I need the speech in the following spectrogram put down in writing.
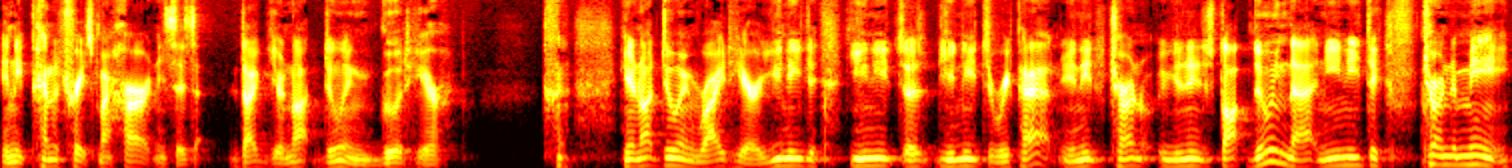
and He penetrates my heart and He says, "Doug, you're not doing good here. you're not doing right here. You need to, you need to, you need to repent. You need to turn. You need to stop doing that, and you need to turn to me."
